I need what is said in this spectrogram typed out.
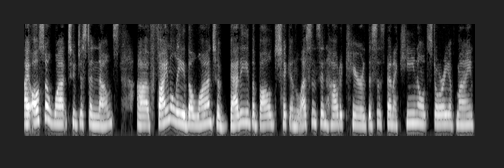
I also want to just announce uh, finally the launch of Betty the Bald Chicken Lessons in How to Care. This has been a keynote story of mine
